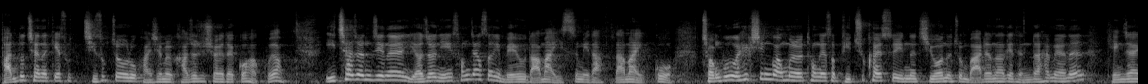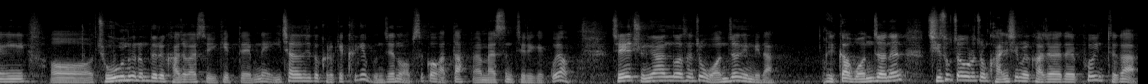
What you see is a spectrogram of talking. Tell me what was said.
반도체는 계속 지속적으로 관심을 가져주셔야 될 것 같고요. 2차 전지는 여전히 성장성이 매우 남아 있습니다. 남아 있고 정부 핵심 광물을 통해서 비축할 수 있는 지원을 좀 마련하게 된다 하면은 굉장히 어, 좋은 흐름들을 가져갈 수 있기 때문에 2차 전지도 그렇게 크게 문제는 없을 것 같다라는 말씀 드리겠고요. 제일 중요한 것은 좀 원전입니다. 그러니까 원전은 지속적으로 좀 관심을 가져야 될 포인트가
